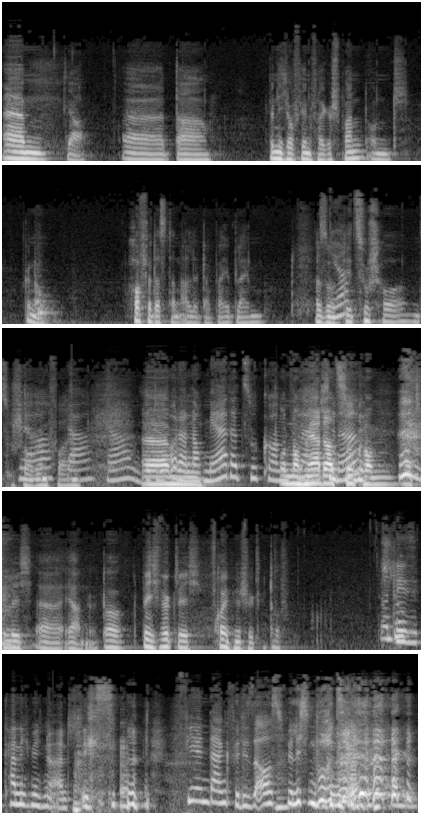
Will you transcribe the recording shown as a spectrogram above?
Ähm, ja, äh, da bin ich auf jeden Fall gespannt und genau, hoffe, dass dann alle dabei bleiben. Also ja. die Zuschauer und Zuschauerinnen ja, vor allem. Ja, ja, ähm, oder noch mehr dazu kommen. Und noch mehr dazu ne? kommen, natürlich. Äh, ja, da bin ich wirklich, freue ich mich wirklich drauf. Und du? kann ich mich nur anschließen. Vielen Dank für diese ausführlichen Worte.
